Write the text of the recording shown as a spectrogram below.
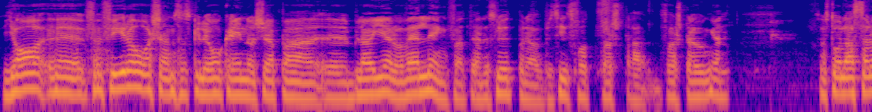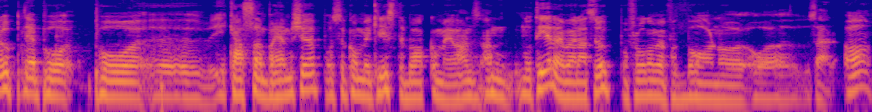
Ja, eh, för fyra år sedan så skulle jag åka in och köpa eh, blöjor och välling för att vi hade slut på det. Jag hade precis fått första, första ungen. Så jag står och lassar upp det på, på, uh, i kassan på Hemköp och så kommer Christer bakom mig och han, han noterar vad jag lassar upp och frågar om jag har fått barn och, och så här. Ja,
